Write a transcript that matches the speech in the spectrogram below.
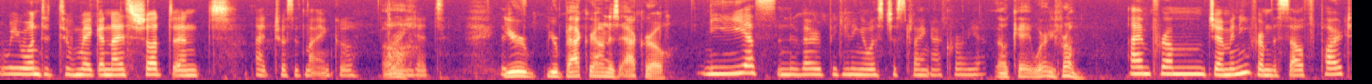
we wanted to make a nice shot, and I twisted my ankle during Oh. that. Your your background is acro. Yes, in the very beginning, I was just flying acro. Yeah, Okay, where are you from? I'm from Germany, from the south part,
